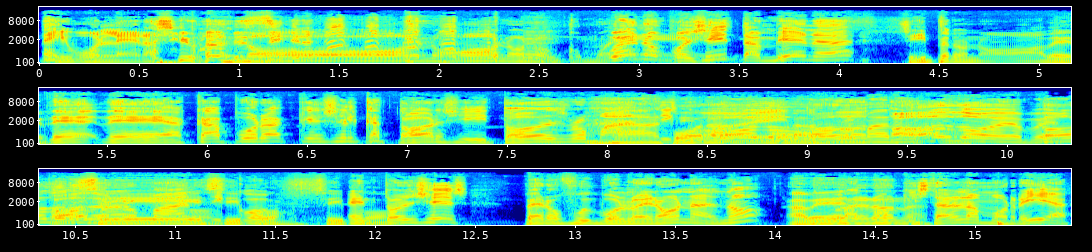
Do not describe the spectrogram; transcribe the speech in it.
teiboleras, iba a decir. No, no, no, no, ¿cómo Bueno, es? pues sí, también, ¿eh? Sí, pero no, a ver. De, de acá por acá que es el 14 y todo es romántico. por ahí, y por ahí. todo, Romántico. todo, eh, Todo todo, sí, es romántico. sí, po, sí, po. Entonces, pero futboleronas, ¿no? A ver. Para conquistar a la morrilla.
